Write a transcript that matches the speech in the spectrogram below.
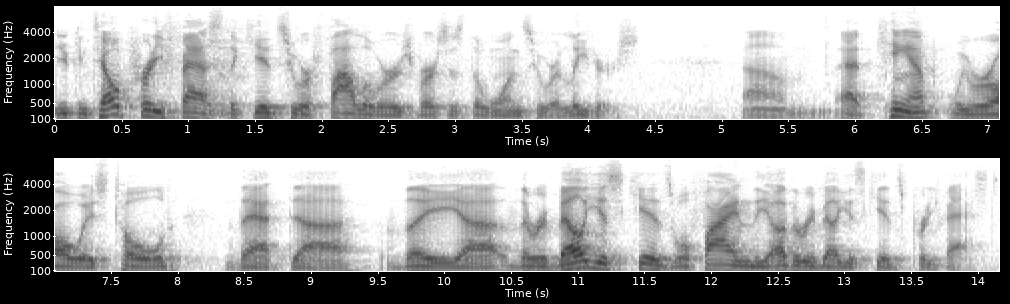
you can tell pretty fast the kids who are followers versus the ones who are leaders. Um, at camp, we were always told that uh, the, uh, the rebellious kids will find the other rebellious kids pretty fast.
